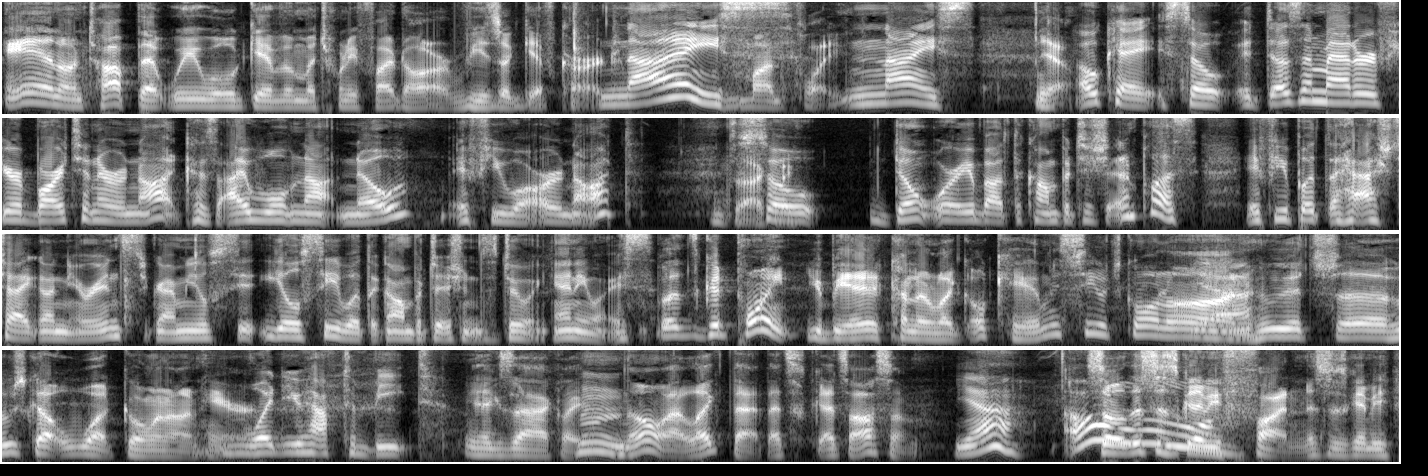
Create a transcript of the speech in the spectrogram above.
And on top of that, we will give them a $25 Visa gift card. Nice. Monthly. Nice. Yeah. Okay, so it doesn't matter if you're a bartender or not, because I will not know if you are or not. Exactly. So don't worry about the competition. And plus, if you put the hashtag on your Instagram, you'll see you'll see what the competition is doing, anyways. But it's a good point. You'd be kind of like, okay, let me see what's going on. Yeah. Who it's uh, who's got what going on here? What do you have to beat? Yeah, Exactly. No, I like that. That's that's awesome. Yeah. Oh. So this is going to be fun. This is going to be,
